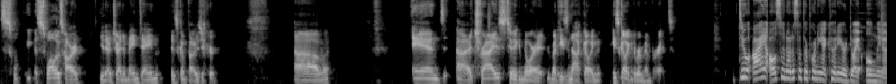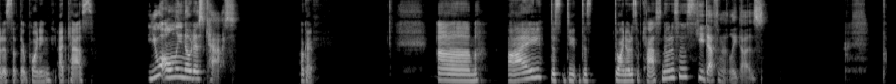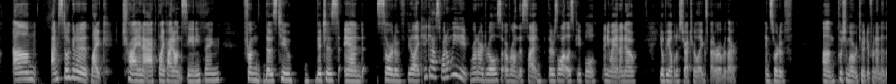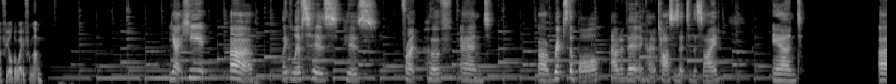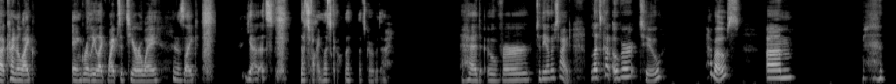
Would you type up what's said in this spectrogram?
sw- swallows hard, you know, trying to maintain his composure. Um, and uh, tries to ignore it, but he's not going. He's going to remember it. Do I also notice that they're pointing at Cody, or do I only notice that they're pointing at Cass? You only notice Cass. Okay. Um, I does do does do I notice if Cass notices? He definitely does. Um, I'm still gonna like try and act like I don't see anything from those two bitches and sort of be like, hey Cass, why don't we run our drills over on this side? There's a lot less people anyway, and I know you'll be able to stretch your legs better over there and sort of um, push them over to a different end of the field away from them. Yeah, he uh like lifts his his front hoof and uh rips the ball out of it and kind of tosses it to the side. And uh kind of like angrily like wipes a tear away and is like yeah, that's that's fine. Let's go. Let, let's go over there. Head over to the other side. Let's cut over to Hebos. Um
